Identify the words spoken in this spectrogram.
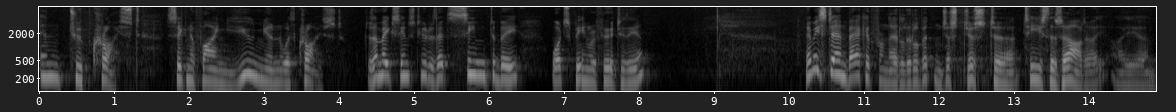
into Christ signifying union with Christ. Does that make sense to you? Does that seem to be what's being referred to there? Let me stand back from that a little bit and just, just uh, tease this out. I, I, um,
